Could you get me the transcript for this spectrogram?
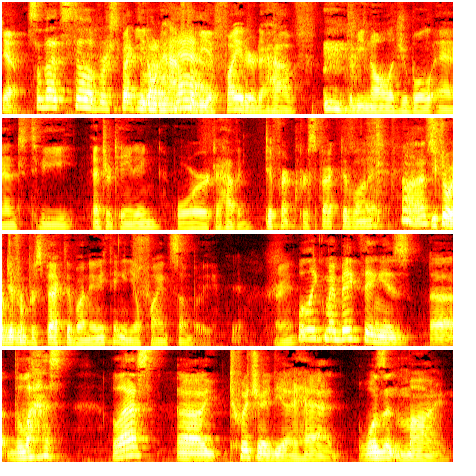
yeah. So that's still a perspective. You don't I have to be a fighter to have to be knowledgeable and to be entertaining or to have a different perspective on it. Oh, that's you throw true, a different perspective on anything, and you'll find somebody. Right? Well, like my big thing is uh, the last the last uh, Twitch idea I had wasn't mine,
